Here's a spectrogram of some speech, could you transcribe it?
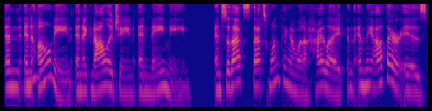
and and mm-hmm. owning and acknowledging and naming. And so that's that's one thing i want to highlight. And and the other is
